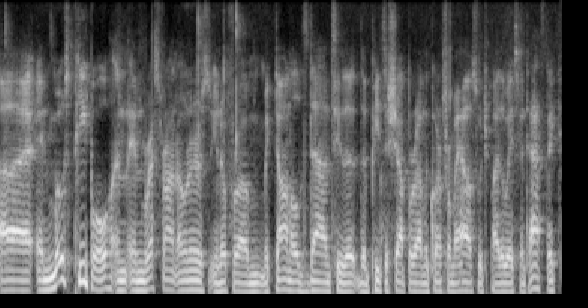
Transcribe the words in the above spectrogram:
Uh, and most people and, and restaurant owners, you know, from McDonald's down to the, the pizza shop around the corner from my house, which by the way is fantastic,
